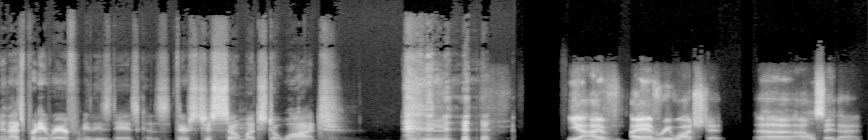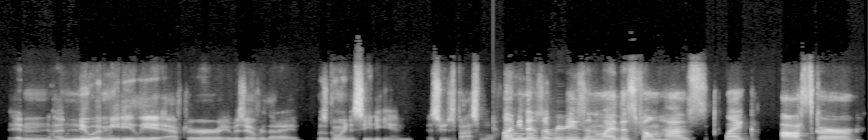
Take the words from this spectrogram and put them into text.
And that's pretty rare for me these days because there's just so much to watch. Mm-hmm. yeah, I've I have rewatched it. Uh, I'll say that, and I mm-hmm. knew immediately after it was over that I was going to see it again as soon as possible. Well, I mean, there's a reason why this film has like Oscar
